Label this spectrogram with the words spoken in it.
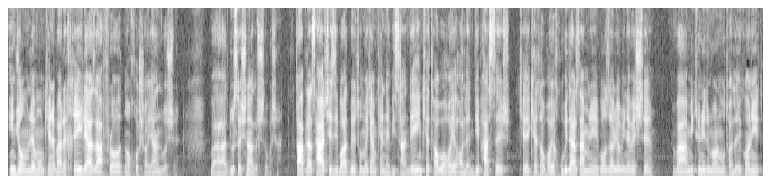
این جمله ممکنه برای خیلی از افراد ناخوشایند باشه و دوستش نداشته باشن. قبل از هر چیزی باید بهتون بگم که نویسنده این کتاب آقای آلندیپ هستش که کتاب های خوبی در زمینه بازاریابی نوشته و می‌تونید اونا رو مطالعه کنید.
